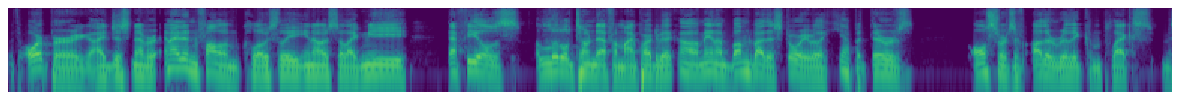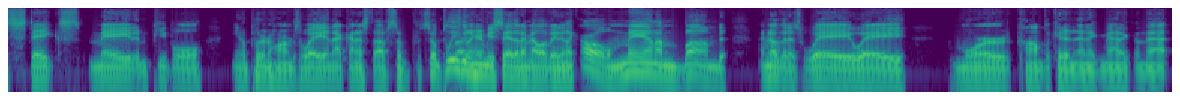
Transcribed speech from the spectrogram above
With Ortberg, I just never, and I didn't follow him closely, you know, so like me, that feels a little tone deaf on my part to be like, oh man, I'm bummed by this story. We're like, yeah, but there was all sorts of other really complex mistakes made and people you know, put in harm's way and that kind of stuff. So, so please right. don't hear me say that I'm elevating like, oh man, I'm bummed. I know that it's way, way more complicated and enigmatic than that.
